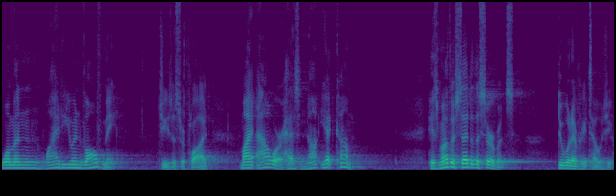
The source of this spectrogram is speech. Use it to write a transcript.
Woman, why do you involve me? Jesus replied, My hour has not yet come. His mother said to the servants, Do whatever he tells you.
